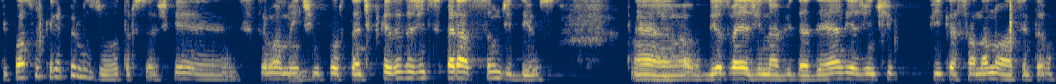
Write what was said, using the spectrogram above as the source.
que possam crer pelos outros. Acho que é extremamente Sim. importante, porque às vezes a gente espera a ação de Deus. É, Deus vai agir na vida dela e a gente fica só na nossa. Então,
